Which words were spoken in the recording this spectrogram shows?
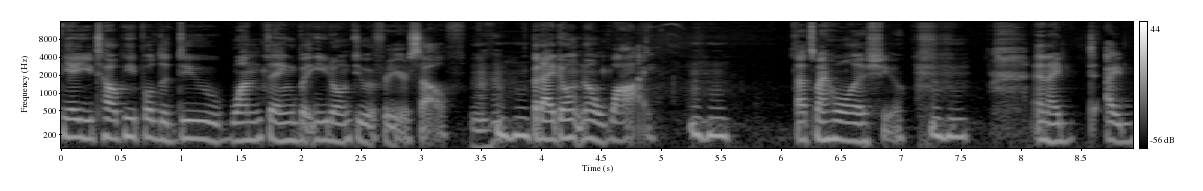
yeah, you tell people to do one thing, but you don't do it for yourself. Mm-hmm. But I don't know why. Mm-hmm. That's my whole issue. Mm-hmm. And I, I,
